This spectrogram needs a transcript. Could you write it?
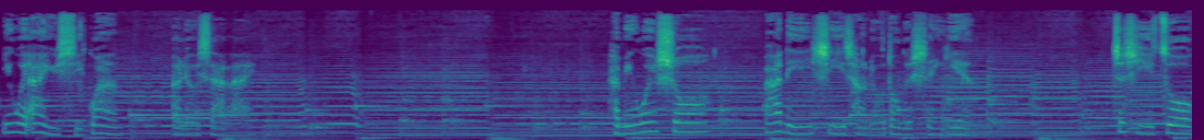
因为爱与习惯而留下来。海明威说：“巴黎是一场流动的盛宴，这是一座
